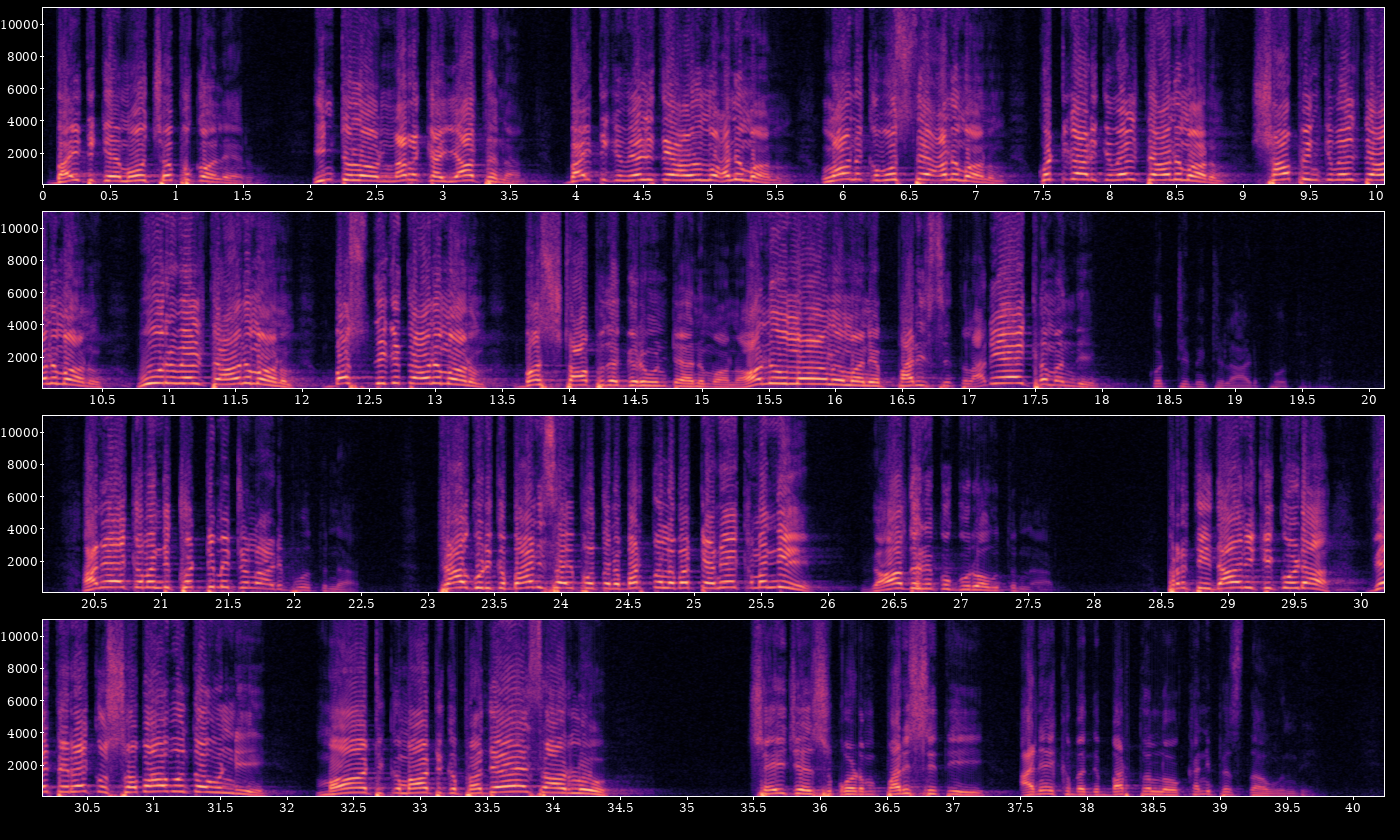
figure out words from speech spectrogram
బయటికేమో చెప్పుకోలేరు. ఇంటిలో నరక యాతన బయటికి వెళితే అను అనుమానం లోనకు వస్తే అనుమానం కొట్టుగాడికి వెళ్తే అనుమానం షాపింగ్కి వెళ్తే అనుమానం ఊరు వెళ్తే అనుమానం బస్ దిగితే అనుమానం బస్ స్టాప్ దగ్గర ఉంటే అనుమానం. అనుమానం అనే పరిస్థితులు అనేక మంది కొట్టిమిట్టలు అనేక మంది కొట్టిమిట్టలు ఆడిపోతున్నారు త్రాగుడికి బానిస అయిపోతున్న భర్తలు బట్టి అనేక మంది వ్యాధులకు గురవుతున్నారు. ప్రతి దానికి కూడా వ్యతిరేక స్వభావంతో ఉండి మాటికి మాటికి పదేసార్లు చేయి చేసుకోవడం పరిస్థితి అనేక మంది భర్తల్లో కనిపిస్తూ ఉంది.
